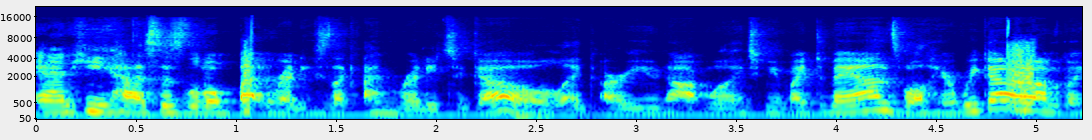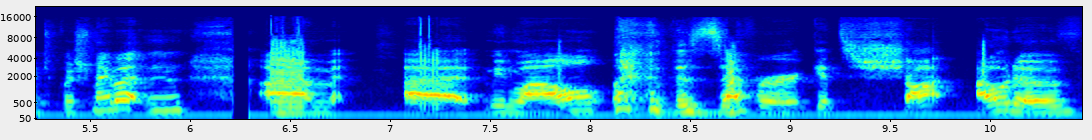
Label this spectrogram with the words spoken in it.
and he has his little button ready. He's like, I'm ready to go. Like, are you not willing to meet my demands? Well, here we go. I'm going to push my button. Um, uh, meanwhile, the Zephyr gets shot out of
